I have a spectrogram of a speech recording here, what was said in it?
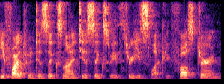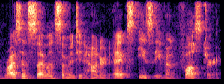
E5 2696v3 is slightly faster, Ryzen 7 1700X is even faster,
